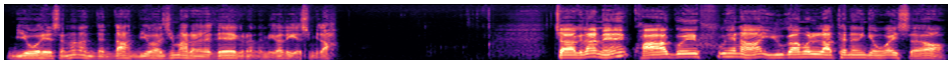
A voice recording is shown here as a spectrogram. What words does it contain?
미워해서는 안 된다. 미워하지 말아야 돼. 그런 의미가 되겠습니다. 자, 그 다음에 과거의 후회나 유감을 나타내는 경우가 있어요.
